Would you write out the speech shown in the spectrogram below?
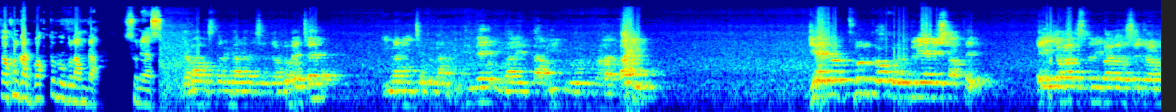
তখনকার বক্তব্যগুলো আমরা শুনে আসি। যেহেতু প্রক্রিয়ার সাথে এই জামাত ইসলামী বাংলাদেশের জন্ম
